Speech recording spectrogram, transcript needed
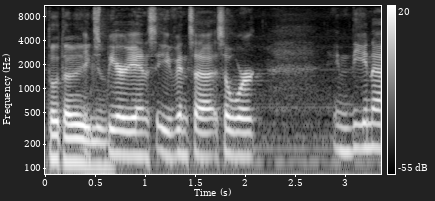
Totally new. experience even sa sa work. Hindi na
